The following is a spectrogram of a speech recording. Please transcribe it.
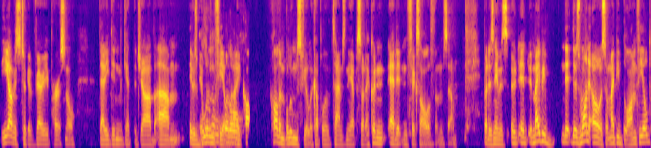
he obviously took it very personal. that he didn't get the job. Um, it was It was Bloomfield. little- I call, called him Bloomsfield a couple of times in the episode. I couldn't edit and fix all of them. So, but his name is, it, it, it might be, there's one O, so it might be Blomfield,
